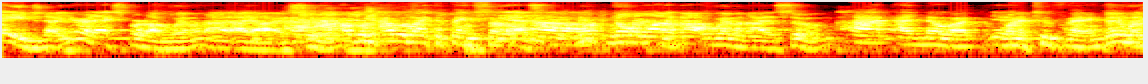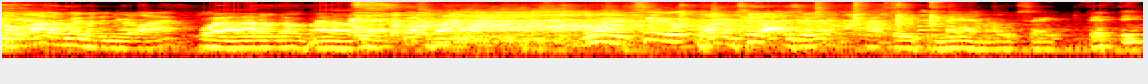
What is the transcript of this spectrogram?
age? Now, you're an expert on women, I, I, I assume. I, I would, I would like to think so. yes, Uh, you know a lot about women, I assume. I, I know uh, Yeah. one or two things. Been with a Yeah. lot of women in your life. Well, I don't know about all that. But one or two. One or two, I assume. Hot babe, ma'am, I would say 50.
